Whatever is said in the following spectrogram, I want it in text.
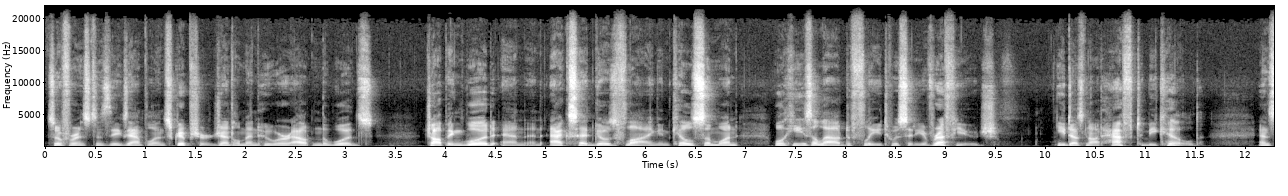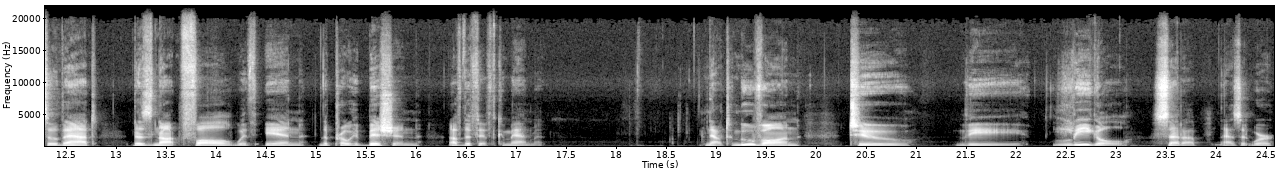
so for instance, the example in Scripture, gentlemen who are out in the woods chopping wood and an axe head goes flying and kills someone, well, he's allowed to flee to a city of refuge. He does not have to be killed. And so that does not fall within the prohibition of the fifth commandment. Now, to move on to the legal setup, as it were,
